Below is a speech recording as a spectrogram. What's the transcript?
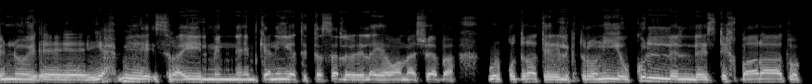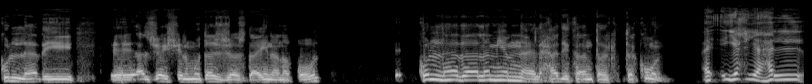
إنه آه، يحمي إسرائيل من إمكانية التسلل إليها وما شابه والقدرات الإلكترونية وكل الاستخبارات وكل هذه آه، الجيش المدجج دعينا نقول. كل هذا لم يمنع الحادثة أن تكون. يحيى هل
